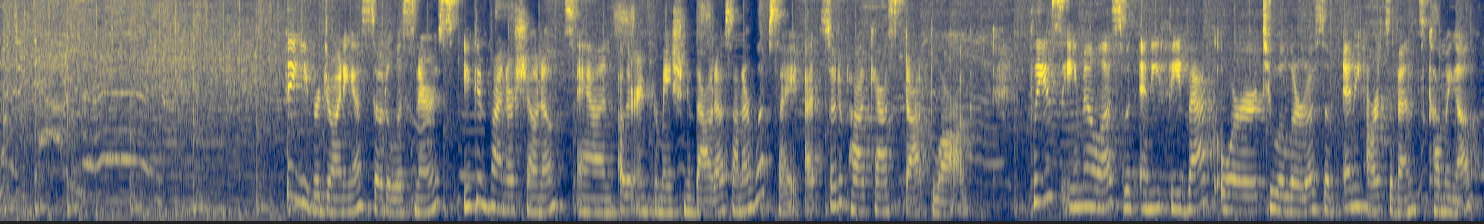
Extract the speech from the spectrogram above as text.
Would you doubt me? Thank you for joining us, Soda listeners. You can find our show notes and other information about us on our website at sodapodcast.blog. Please email us with any feedback or to alert us of any arts events coming up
